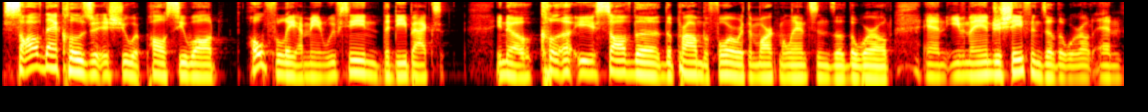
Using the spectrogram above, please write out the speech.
solved that closer issue with Paul Sewald hopefully, I mean, we've seen the D backs you know, cl- uh, you solved the the problem before with the Mark Melancon's of the world and even the Andrew Chafins of the world. And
